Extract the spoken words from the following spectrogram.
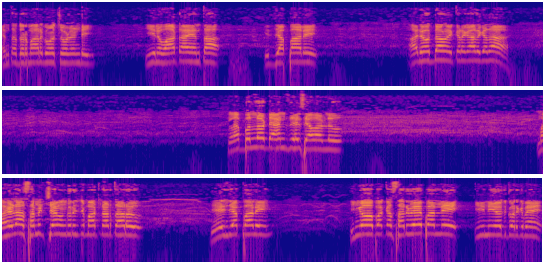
ఎంత దుర్మార్గమో చూడండి. ఈయన వాటా ఎంత? ఇది చెప్పాలి. అది వద్దాం ఇక్కడ కాదు కదా. క్లబ్బుల్లో డాన్స్ చేసేవాళ్ళు. మహిళా సంక్షేమం గురించి మాట్లాడతారు. ఏం చెప్పాలి? ఇంకో పక్క సర్వేపల్లి ఈ నియోజకవర్గమే.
